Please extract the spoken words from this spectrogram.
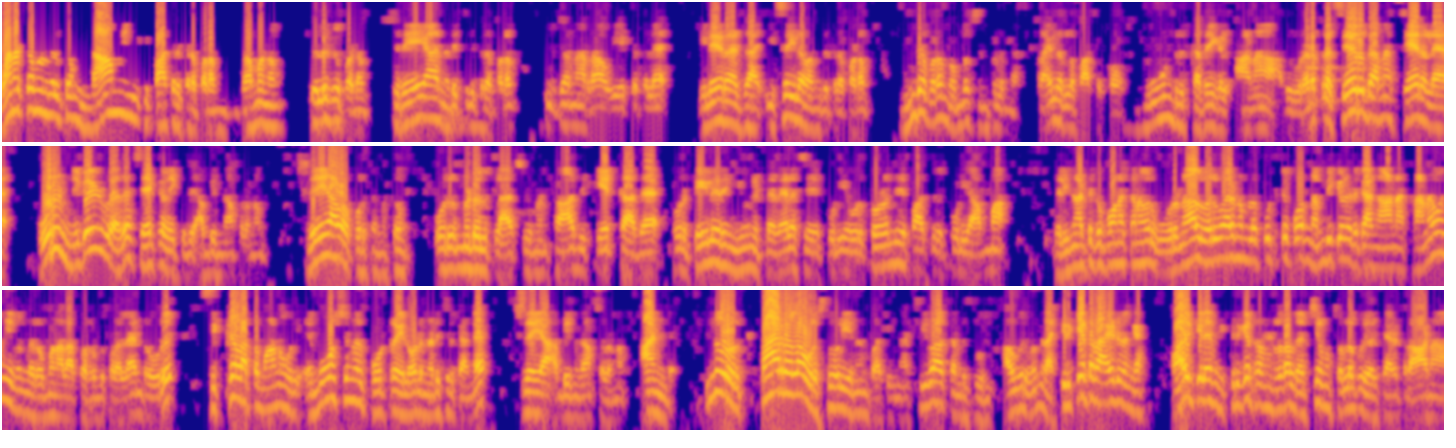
வணக்கம் வெல்கம் நாம் இன்னைக்கு பார்த்திருக்கிற படம் கமனம் தெலுங்கு படம் ஸ்ரேயா நடிச்சிருக்கிற படம் சுஜானா ராவ் இயக்கத்துல இளையராஜா இசையில வந்திருக்கிற படம். இந்த படம் ரொம்ப சிம்பிளுங்க ட்ரைலர்ல பார்த்துக்கோம் மூன்று கதைகள். ஆனா அது ஒரு இடத்துல சேருதானா? சேரல. ஒரு நிகழ்வு அதை சேர்க்க வைக்குது அப்படின்னு தான் சொல்லணும். ஸ்ரேயாவை பொறுத்த மட்டும் ஒரு மிடில் கிளாஸ் உமன் காது கேட்காத ஒரு டெய்லரிங் யூனிட்ல வேலை செய்யக்கூடிய ஒரு குழந்தையை பார்த்துக்கக்கூடிய அம்மா வெளிநாட்டுக்கு போன கணவர் ஒரு நாள் வருவாரு நம்மளை கூட்டிட்டு போற நம்பிக்கையோட இருக்காங்க. ஆனா கணவன் இவங்க ரொம்ப நாளா தொடர்பு கொள்ளலன்ற ஒரு சிக்கலாத்தமான ஒரு எமோஷனல் போர்ட்ரைலோட நடிச்சிருக்காங்க ஸ்ரேயா அப்படின்னு தான் சொல்லணும். அண்ட் இன்னொரு ஒரு பேரலா ஒரு ஸ்டோரி என்னன்னு பாத்தீங்கன்னா சிவா கந்தசூரி அவர் வந்து நான் கிரிக்கெட்டர் ஆயிடுவேங்க. வாழ்க்கையில எனக்கு கிரிக்கெட்டர்ன்றதால் லட்சியம் சொல்லக்கூடிய ஒரு கேரக்டர் ஆனா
